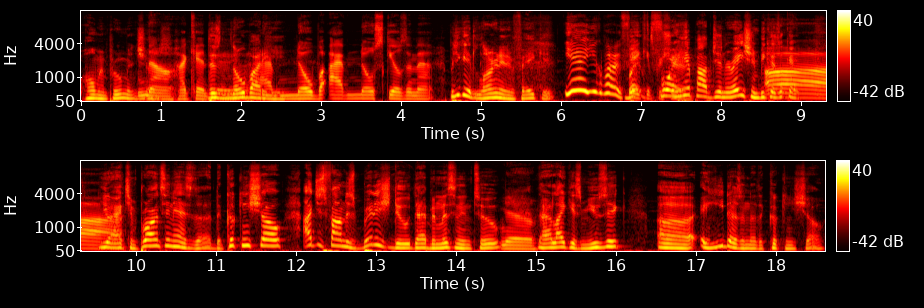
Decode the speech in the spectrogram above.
home improvement shows. no, I can't. There's do nobody- I have no, I have no skills in that. but you can learn it and fake it. Yeah, you can probably But fake it for, for, sure. a hip hop generation, because okay, Ah. you know, Action Bronson has the the cooking show. I just found this British dude that I've been listening to. Yeah. that I like his music, uh, and he does another cooking show,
